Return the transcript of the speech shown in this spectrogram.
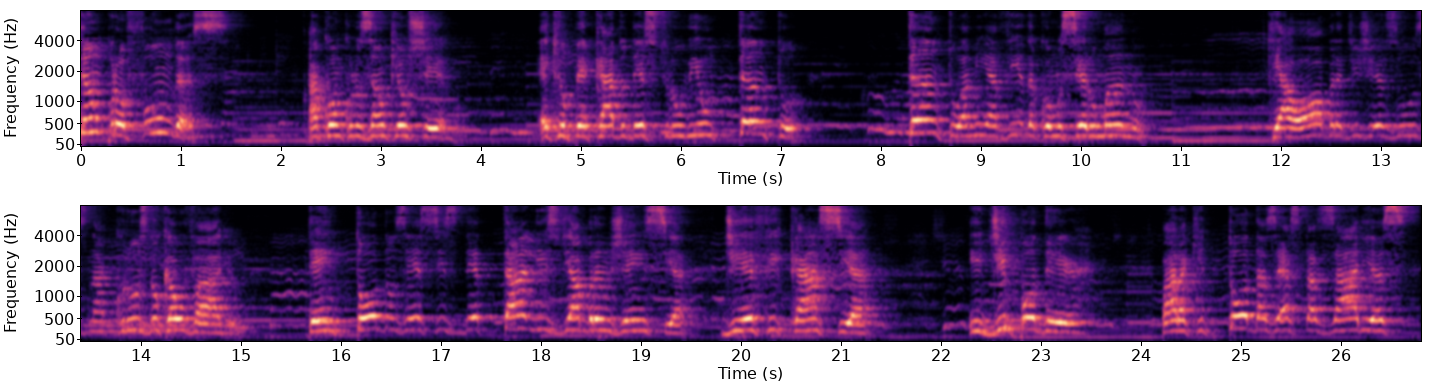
tão profundas, a conclusão que eu chego é que o pecado destruiu tanto, tanto a minha vida como ser humano que a obra de Jesus na cruz do Calvário tem todos esses detalhes de abrangência, de eficácia e de poder, para que todas estas áreas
